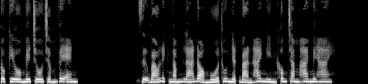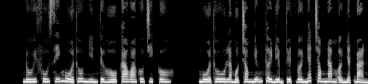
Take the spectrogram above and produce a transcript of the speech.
Tokyo Metro.vn Dự báo lịch ngắm lá đỏ mùa thu Nhật Bản 2022 Núi Phú Sĩ mùa thu nhìn từ hồ Kawaguchiko. Mùa thu là một trong những thời điểm tuyệt vời nhất trong năm ở Nhật Bản,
